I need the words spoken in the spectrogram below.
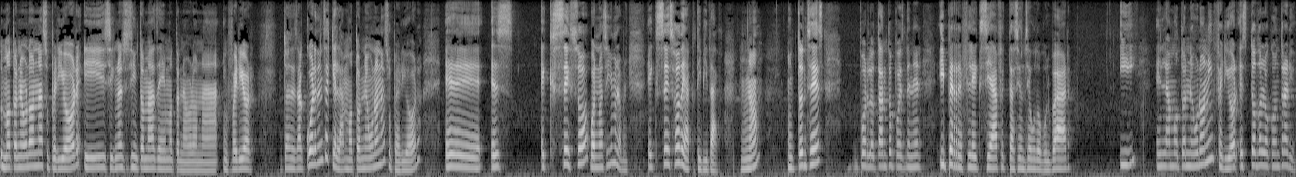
motoneurona superior y signos y síntomas de motoneurona inferior. Entonces, acuérdense que la motoneurona superior eh, es exceso, bueno, así yo me lo exceso de actividad, ¿no? Entonces, por lo tanto, puedes tener hiperreflexia, afectación pseudobulbar y en la motoneurona inferior es todo lo contrario.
